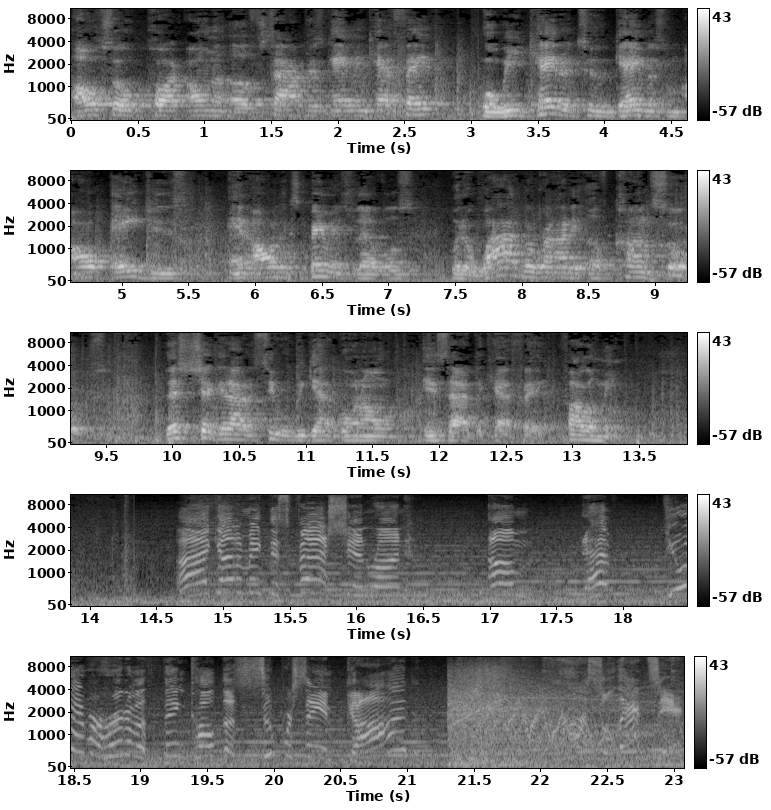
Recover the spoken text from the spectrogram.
also part owner of Cerberus Gaming Cafe, where we cater to gamers from all ages and all experience levels with a wide variety of consoles. Let's check it out and see what we got going on inside the cafe. Follow me. I gotta make this fast, Shenron. Um, have you ever heard of a thing called the Super Saiyan God? Ah, so that's it.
